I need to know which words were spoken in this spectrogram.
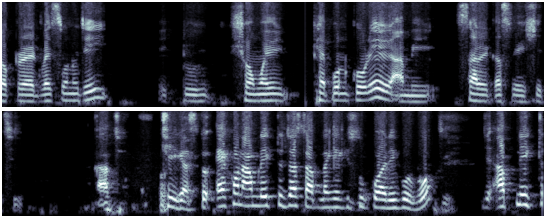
ডক্টর অ্যাডভাইস অনুযায়ী একটু সময় ক্ষেপণ করে আমি স্যারের কাছে এসেছি। আচ্ছা ঠিক আছে। তো এখন আমরা একটু জাস্ট আপনাকে কিছু কোয়ারি করব যে আপনি একটু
